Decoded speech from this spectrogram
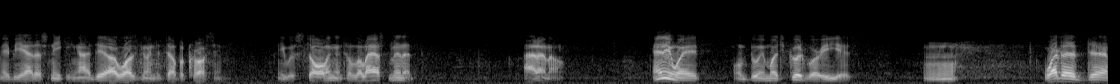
Maybe he had a sneaking idea I was going to double cross him. He was stalling until the last minute. I don't know. Anyway, it won't do him much good where he is. Mm. What did, uh,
